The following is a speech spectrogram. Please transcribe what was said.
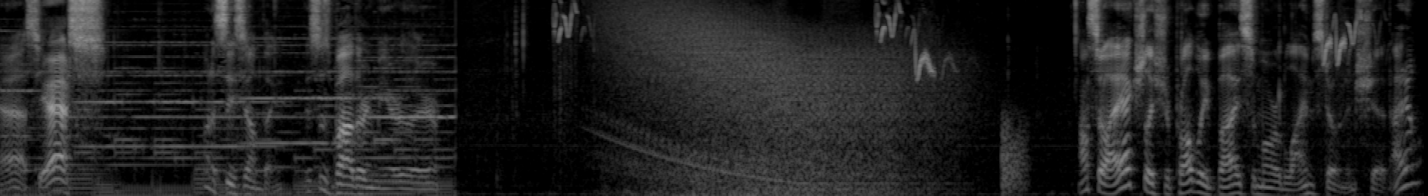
Yes, yes! I want to see something. This was bothering me earlier. Also, I actually should probably buy some more limestone and shit. I don't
